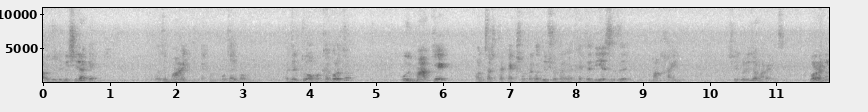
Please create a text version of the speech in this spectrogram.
আরও যদি বেশি লাগে, বলছে, মা এখন কোথায় পাবো? আচ্ছা একটু অপেক্ষা করো তো। ওই মাকে পঞ্চাশ টাকা, একশো টাকা, দুইশো টাকা খেতে দিয়েছে যে মা খায়নি। সেগুলি জমা রেখেছে বলে না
